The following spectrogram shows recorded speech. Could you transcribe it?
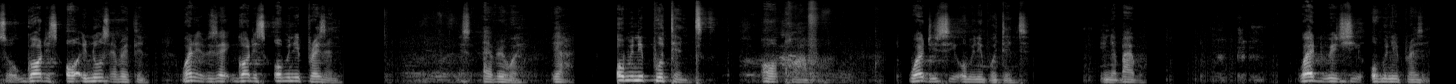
So God is all, He knows everything. When we say God is omnipresent, it's everywhere. Yeah. Omnipotent, all powerful. Where do you see omnipotent? In the Bible. Where do we see omnipresent?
